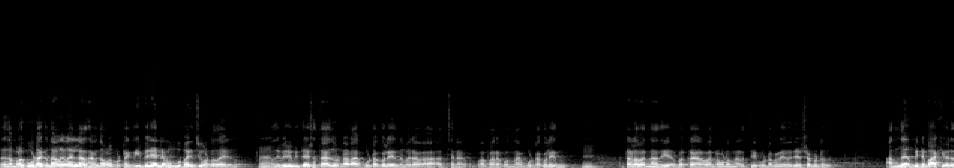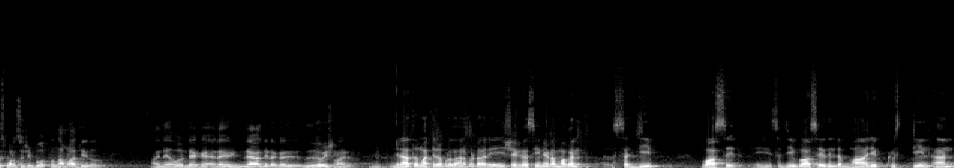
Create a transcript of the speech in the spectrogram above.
നമ്മളെ കൂടെ നിൽക്കുന്ന ആളുകൾ എല്ലാ സമയവും നമ്മൾ പ്രൊട്ടക്ട് ഇവർ തന്നെ മുമ്പ് മരിച്ചു കൊണ്ടതായിരുന്നു. അത് ഇവർ വിദേശത്തായതുകൊണ്ടാണ് ആ കൂട്ടക്കൊലയെന്ന് ഇവരെ അച്ഛനെ പപ്പനെ കൊന്ന കൂട്ടക്കൊലയെന്ന് പട്ടാള ഭരണാധി പട്ടാള ഭരണകൂടം നടത്തിയ കൂട്ടക്കൊല ഇവർ രക്ഷപ്പെട്ടത്. അന്ന് പിന്നെ ബാക്കി വരെ സ്പോൺസർഷിപ്പ് മൊത്തം നമ്മളാണ് ചെയ്തത്. അത് നെഹ്റുവിന്റെയൊക്കെ അല്ലെ ഇന്ദിരാഗാന്ധിയുടെ ഒക്കെ ദീർഘവീക്ഷണമായിരുന്നു. ഇതിനകത്ത് മറ്റൊരു പ്രധാനപ്പെട്ട കാര്യം ഈ ഷെയ്ഖ് ഹസീനയുടെ മകൻ സജീബ് വാസേദ്. ഈ സജീവ് വാസേദിന്റെ ഭാര്യ ക്രിസ്റ്റീൻ ആൻഡ്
